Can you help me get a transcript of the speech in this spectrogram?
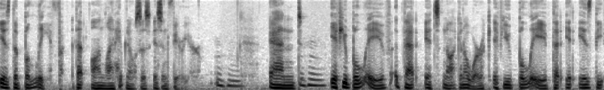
is the belief that online hypnosis is inferior. Mm-hmm. And mm-hmm. if you believe that it's not going to work, if you believe that it is the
